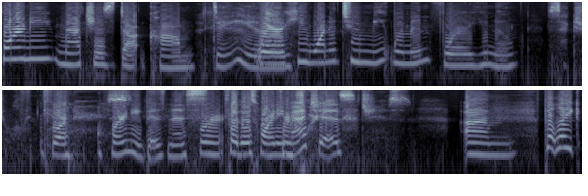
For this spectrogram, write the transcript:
hornymatches.com Damn. where he wanted to meet women for, you know, sexual for horny business for For- those horny For horny matches. matches. Um, But like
